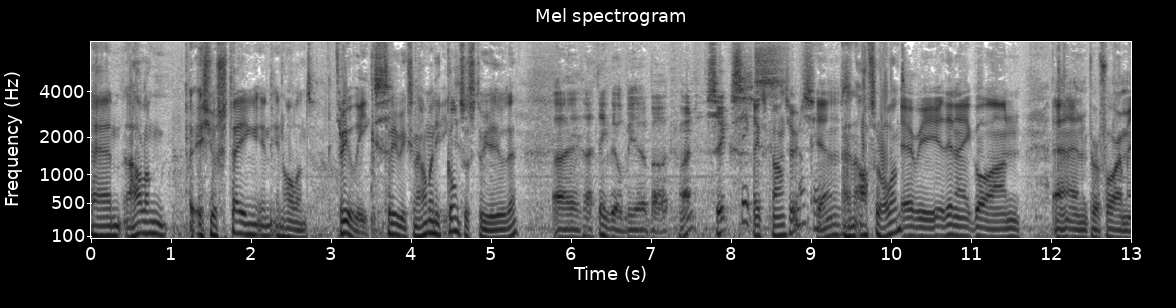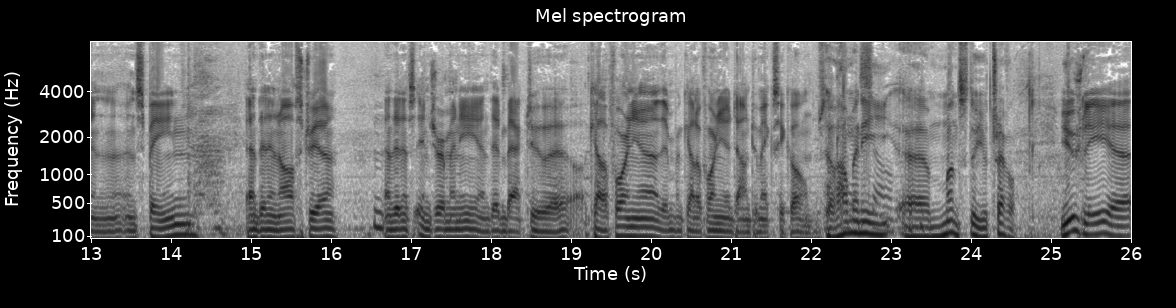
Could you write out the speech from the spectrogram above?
And how long is you staying in, in Holland? Three weeks. Three weeks. And how many concerts do you do then? Uh, I think there'll be about what six Six. six, concerts. Okay. Yes. And after Holland? Every then I go on and, and perform in in Spain, and then in Austria, and then it's in Germany, and then back to uh, California. Then from California down to Mexico. So how many uh, months do you travel? Usually, uh,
